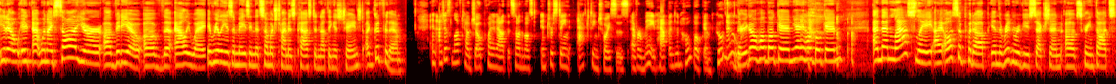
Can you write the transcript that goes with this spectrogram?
You know, it, uh, when I saw your uh, video of the alleyway, it really is amazing that so much time has passed and nothing has changed. Uh, good for them. And I just loved how Joe pointed out that some of the most interesting acting choices ever made happened in Hoboken. Who knew? There you go, Hoboken. Yay, Hoboken. And then lastly, I also put up in the written review section of Screen Thoughts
